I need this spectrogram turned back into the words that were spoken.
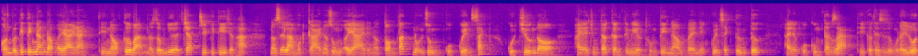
Còn với cái tính năng đọc AI này, thì nó cơ bản nó giống như là chat GPT chẳng hạn. Nó sẽ là một cái nó dùng AI để nó tóm tắt nội dung của quyển sách, của chương đó, hay là chúng ta cần tìm hiểu thông tin nào về những quyển sách tương tự, hay là của cùng tác giả thì có thể sử dụng ở đây luôn.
